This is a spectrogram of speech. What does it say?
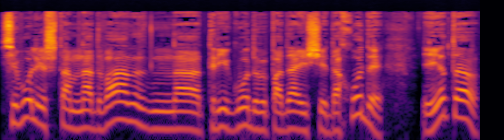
всего лишь там на 2, на 3 года выпадающие доходы, и это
